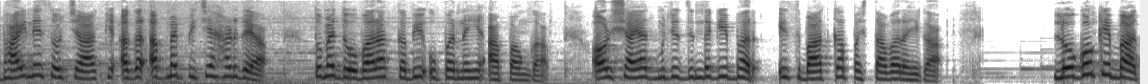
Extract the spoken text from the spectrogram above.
भाई ने सोचा कि अगर अब मैं पीछे हट गया तो मैं दोबारा कभी ऊपर नहीं आ पाऊँगा। और शायद मुझे ज़िंदगी भर इस बात का पछतावा रहेगा। लोगों के बाद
